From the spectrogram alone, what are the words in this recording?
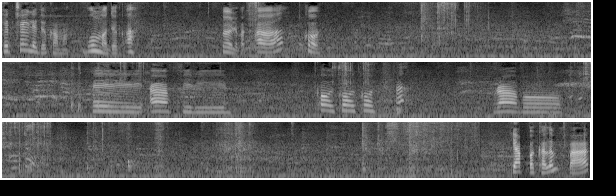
Kepçeyle dök ama. Bununla dök. Ah. Böyle bak. Al, koy. Hey, aferin. Koy, koy, koy. Heh. Bravo. Yap bakalım. Bak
